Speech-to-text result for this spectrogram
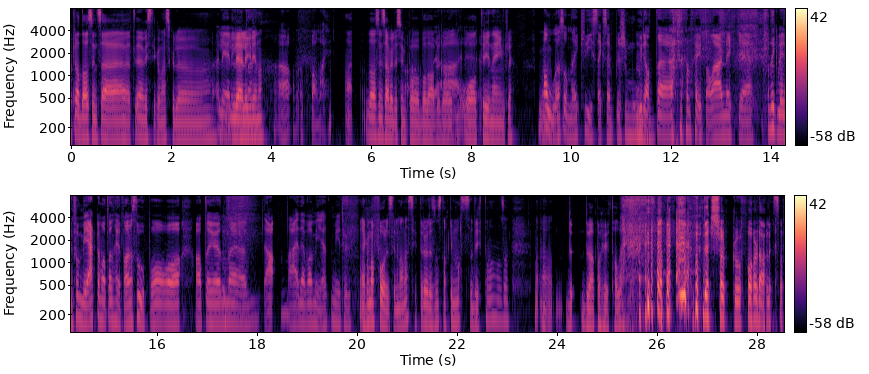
akkurat da syns jeg jeg, vet, jeg visste ikke om jeg skulle Le eller grine. Ja, faen meg. Nei, Da syns jeg veldig synd på Ja, både Abid og, og Trine, egentlig. Men- Alle sånne kriseeksemplers mor, Mm. at uh, den høyttaleren ikke At ikke ble informert om at den høyttaleren sto på, og at hun uh, Ja, nei, det var mye, mye tull. Jeg kan bare forestille meg når jeg sitter og liksom snakker masse dritt om han. og så, ja, du, du er på høyttaler. det er sjokk hun får da, liksom.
